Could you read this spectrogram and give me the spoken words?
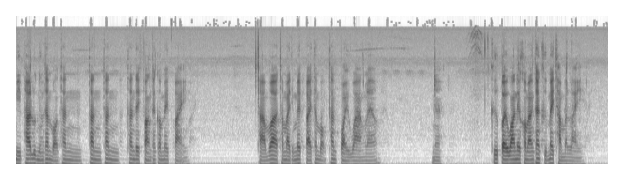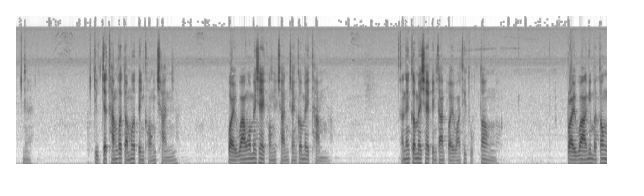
มีพระรูปหนึ่งท่านบอกท่านท่านท่าน ท่านได้ฟังท่านก็ไม่ไป ถามว่าทำไมถึงไม่ไป ท่านบอกท่านปล่อยวางแล้วนะคือปล่อยวางในความหมายท่านคือไม่ทำอะไรนะจึงจะทำก็ต่อเมื่อเป็นของฉัน ปล่อยวางว่าไม่ใช่ของฉัน ฉันก็ไม่ทำอันนั้นก็ไม่ใช่เป็นการปล่อยวางที่ถูกต้อง ปล่อยวางนี่มันต้อง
